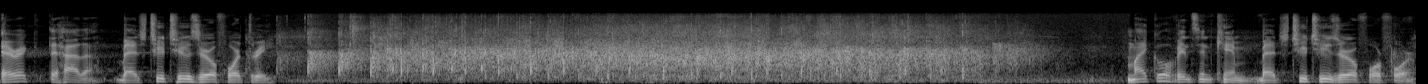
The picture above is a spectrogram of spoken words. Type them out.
Eric Tejada, badge 22043. Michael Vincent Kim, badge 22044.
